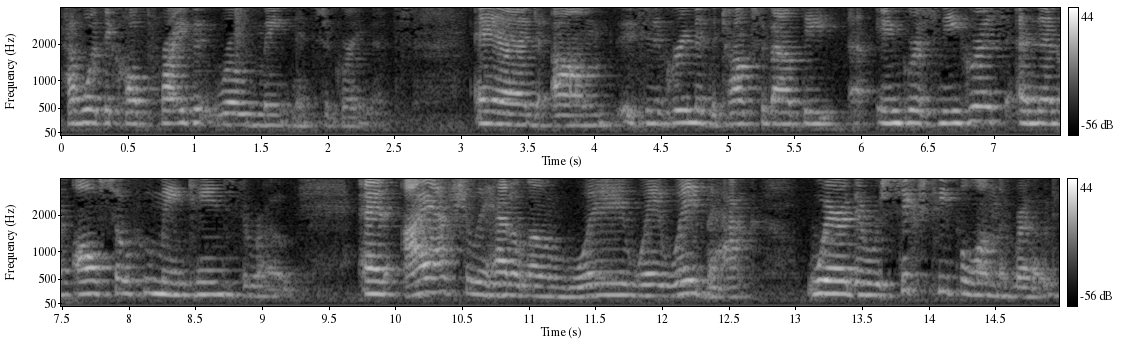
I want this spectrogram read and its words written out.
have what they call private road maintenance agreements. And um, it's an agreement that talks about the uh, ingress and egress and then also who maintains the road. And I actually had a loan way, way, way back where there were six people on the road,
